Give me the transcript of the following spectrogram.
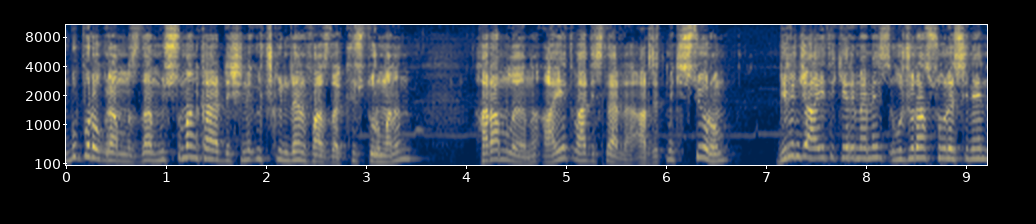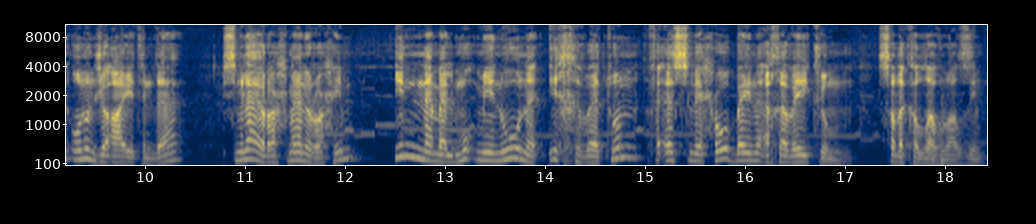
Bu programımızda Müslüman kardeşini üç günden fazla küstürmanın haramlığını ayet ve hadislerle arz etmek istiyorum. Birinci ayeti kerimemiz Hucurat suresinin 10. ayetinde Bismillahirrahmanirrahim İnnemel mu'minûne ihvetun fe eslihu beyne ahaveykum. Sadakallahul azim.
